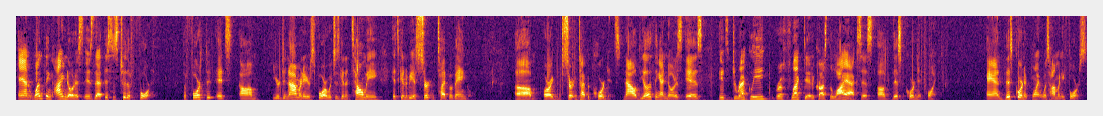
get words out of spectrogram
And one thing I noticed is that this is to the fourth. The fourth, it's um, your denominator is 4, which is going to tell me it's going to be a certain type of angle um, or a certain type of coordinates. Now, the other thing I noticed is it's directly reflected across the y-axis of this coordinate point. And this coordinate point was how many fourths?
